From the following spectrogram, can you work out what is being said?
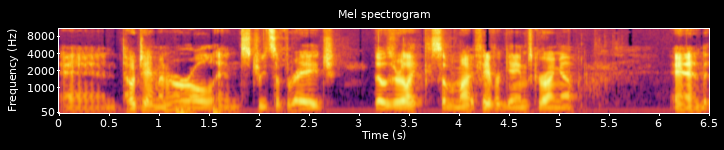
and ToeJam and Earl and Streets of Rage. Those are like some of my favorite games growing up, and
